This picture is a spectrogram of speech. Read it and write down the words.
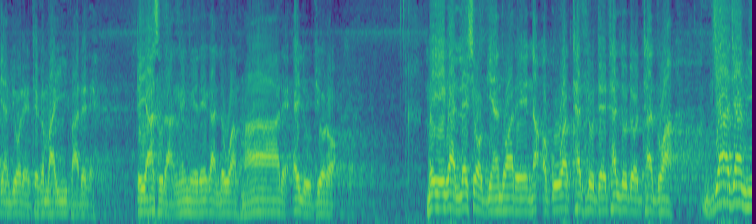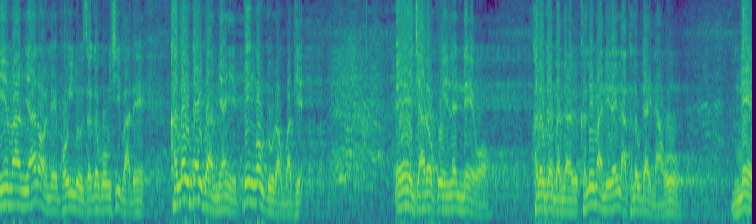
ပြန်ပြောတယ်ဒကမာကြီးပါတယ်လေတရားဆိုတာငယ်ငယ်တည်းကလောရမှာတဲ့အဲ့လိုပြောတော့မအေကလက်လျှော့ပြန်သွားတယ်နောက်အကိုကထတ်လွတ်တယ်ထတ်လွတ်တော့ထတ်သွားကြာကြာမြင်မှများတော့လေဘုန်းကြီးတို့သကပုံရှိပါတယ်ခလုတ်တိုက်ပါများရင်ပင်ငုတ်တူတော်ပါဖြစ်အဲကြာတော့ကိုရင်လည်းနဲ့ရောခလုတ်တိုက်ပါများခလေးမနေတိုင်းလာခလုတ်တိုက်တာဟုတ်နဲ့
